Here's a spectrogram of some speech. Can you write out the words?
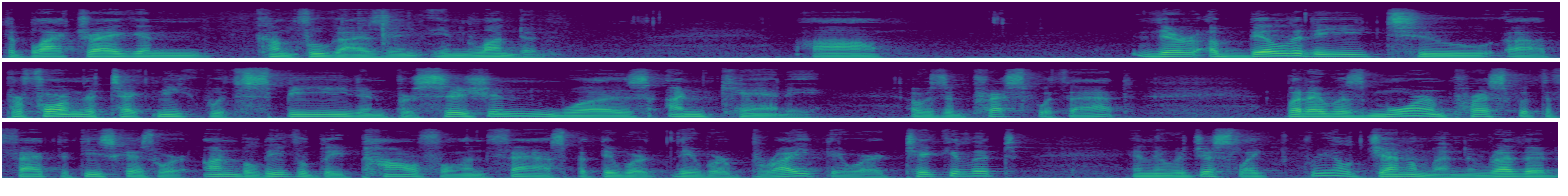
the Black Dragon Kung Fu guys in, in London. Uh, their ability to uh, perform the technique with speed and precision was uncanny. I was impressed with that. But I was more impressed with the fact that these guys were unbelievably powerful and fast, but they were, they were bright, they were articulate, and they were just like real gentlemen. And rather,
